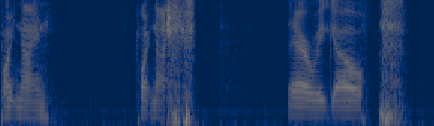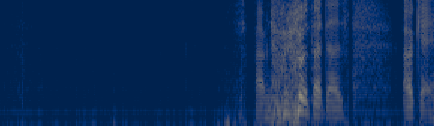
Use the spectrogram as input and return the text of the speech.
Point nine. Point nine. there we go. I have no idea what that does. Okay.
